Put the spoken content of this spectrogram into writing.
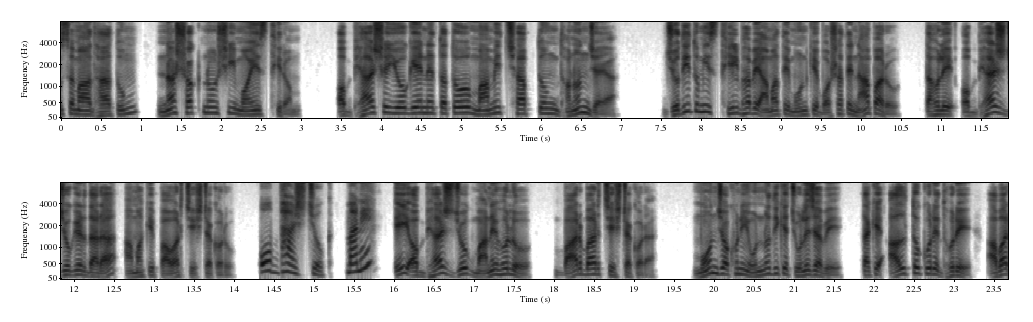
সমাধাতুম ন শক্নোষি ময়ে স্থিরম অভ্যাসযোগেন তত মামিচ্ছাপ্তুং ধনঞ্জয়া। যদি তুমি স্থিরভাবে আমাতে মনকে বসাতে না পারো তাহলে অভ্যাস যোগের দ্বারা আমাকে পাওয়ার চেষ্টা করো। অভ্যাস যোগ মানে? এই অভ্যাস যোগ মানে হল বারবার চেষ্টা করা। মন যখনই অন্যদিকে চলে যাবে, তাকে আলতো করে ধরে আবার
